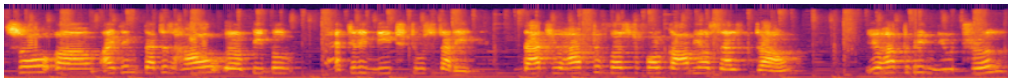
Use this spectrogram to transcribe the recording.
So uh, I think that is how uh, people actually need to study. That you have to first of all calm yourself down. You have to be neutral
